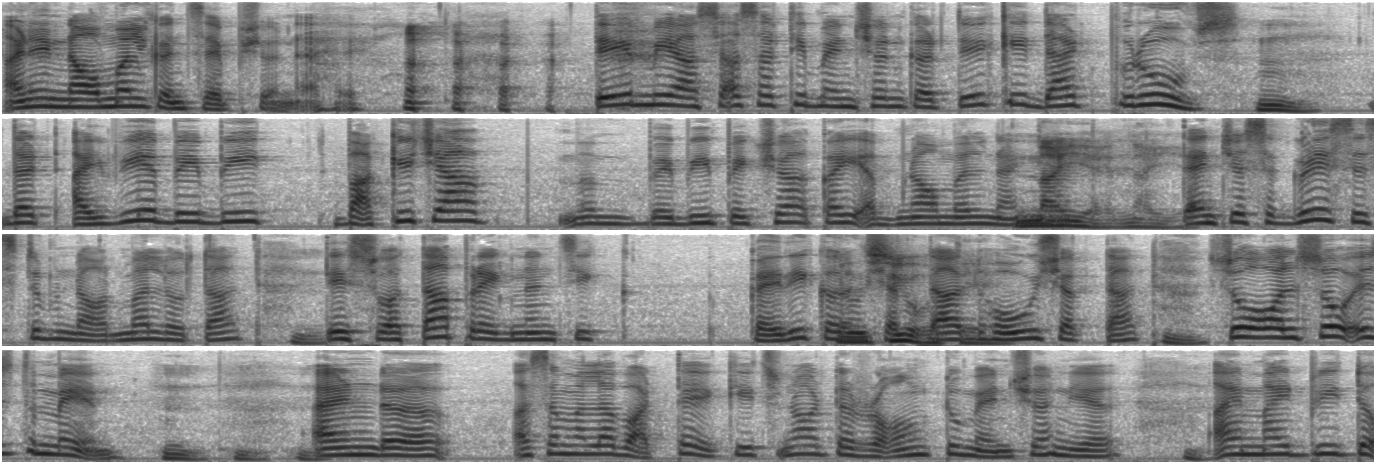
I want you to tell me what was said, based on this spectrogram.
आणि नॉर्मल कन्सेप्शन आहे. ते मी अशासाठी मेन्शन करते की that proves. That I V A baby बाकीच्या बेबीपेक्षा काही अबनॉर्मल नाही. त्यांचे सगळे सिस्टम नॉर्मल होतात. ते स्वतः प्रेग्नन्सी कैरी करू शकतात. होऊ शकतात. So also is the men. And असं मला वाटतंय की it's not a wrong to mention year I might be the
